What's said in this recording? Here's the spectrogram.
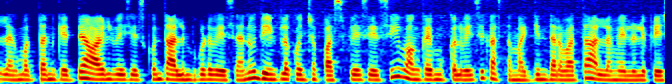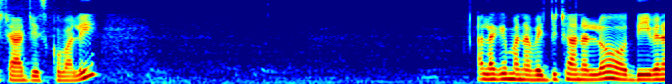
ఇలాగ మొత్తానికైతే ఆయిల్ వేసేసుకొని తాలింపు కూడా వేసాను దీంట్లో కొంచెం పసుపు వేసేసి వంకాయ ముక్కలు వేసి కాస్త మగ్గిన తర్వాత అల్లం వెల్లుల్లి పేస్ట్ యాడ్ చేసుకోవాలి. అలాగే మన వెజ్ ఛానల్లో దీవెన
